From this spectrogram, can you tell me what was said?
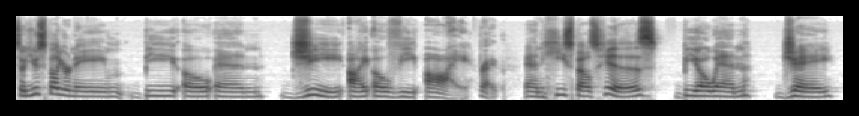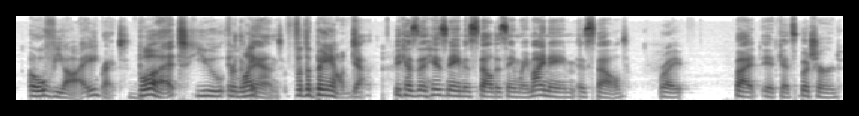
so you spell your name B O N G I O V I, right. and he spells his B O N J O V I. Right. But you For the band. for the band, Yeah. Because the, his name is spelled the same way my name is spelled, right. but it gets butchered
